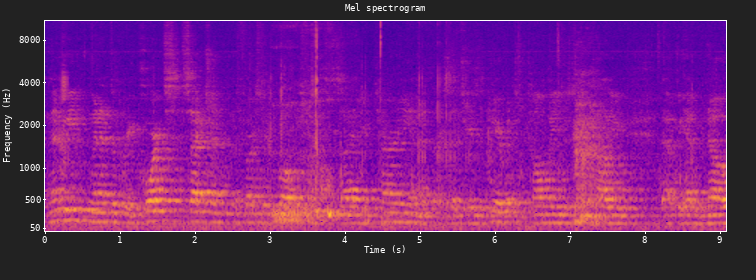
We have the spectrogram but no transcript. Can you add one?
And then we went into the reports section. The first report was from the society attorney, and as I said, she isn't here, but told me, to tell you that we have no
